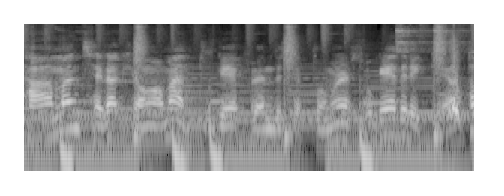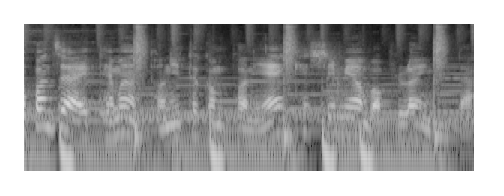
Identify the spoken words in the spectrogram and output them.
다음은 제가 경험한 두 개의 브랜드 제품을 소개해드릴게요. 첫 번째 아이템은 더니트 컴퍼니의 캐시미어 머플러입니다.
